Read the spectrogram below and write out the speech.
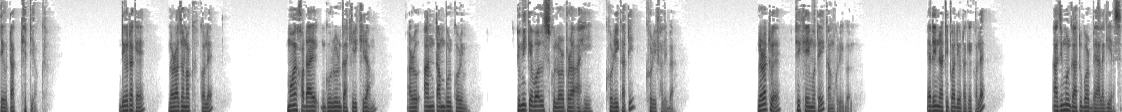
দেউতাক খেতিয়ক। দেউতাকে ল'ৰাজনক ক'লে মই সদায় গৰুৰ গাখীৰ খীৰাম আৰু আন কামবোৰ কৰিম। তুমি কেৱল স্কুলৰ পৰা আহি খৰি কাটি খৰি ফালিবা। ল'ৰাটোৱে ঠিক সেইমতেই কাম কৰি গ'ল। এদিন ৰাতিপুৱা দেউতাকে ক'লে আজি মোৰ গাটো বৰ বেয়া লাগি আছে।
